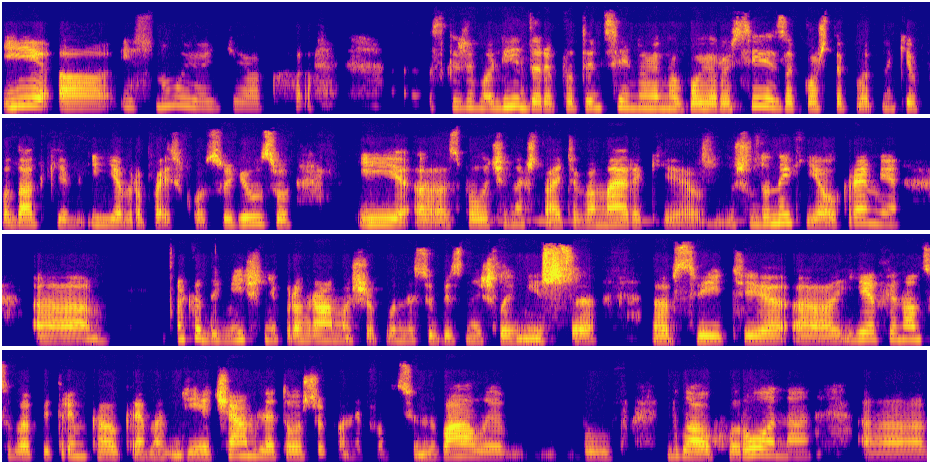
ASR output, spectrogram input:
і е, існують як, скажімо, лідери потенційної нової Росії за кошти платників податків і Європейського союзу і е, Сполучених Штатів Америки. Що до них є окремі. Е, Академічні програми, щоб вони собі знайшли місце Е, в світі. Е, є фінансова підтримка окремим діячам для того, щоб вони функціонували. Був була охорона, е,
